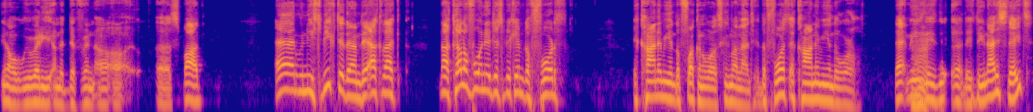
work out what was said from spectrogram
you know we're already on a different uh, uh, uh, spot. And when you speak to them, they act like now California just became the fourth economy in the fucking world. Excuse my language. The fourth economy in the world. That means mm-hmm. there's, uh, the United States,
